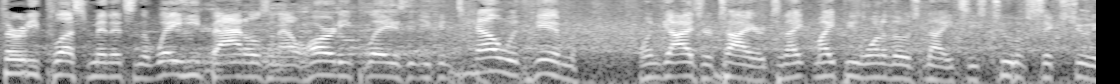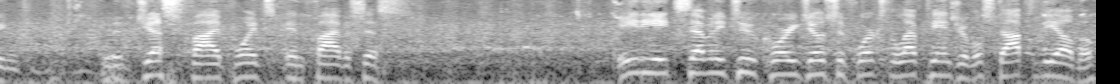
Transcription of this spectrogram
30 plus minutes and the way he battles and how hard he plays that you can tell with him when guys are tired. Tonight might be one of those nights. He's two of six shooting with just five points and five assists. 88-72. Cory Joseph works the left hand dribble, stops at the elbow,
